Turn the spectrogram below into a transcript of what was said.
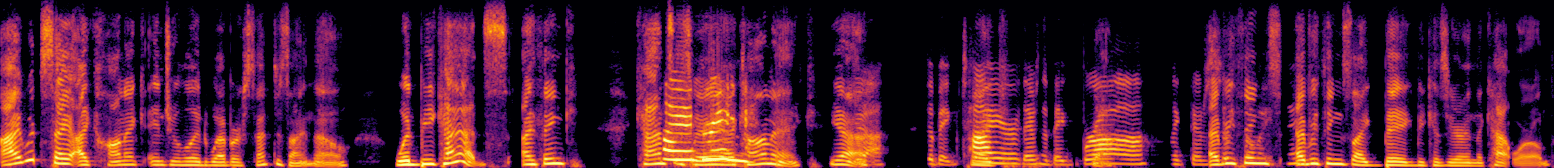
i would say iconic andrew lloyd webber set design though would be cats i think cats I is very iconic Yeah. yeah, The big tire, there's a big bra. Like there's so everything's everything's like big because you're in the cat world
